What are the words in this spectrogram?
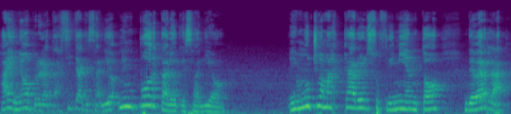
Ay, no, pero la tacita que salió, no importa lo que salió. Es mucho más caro el sufrimiento de ver la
